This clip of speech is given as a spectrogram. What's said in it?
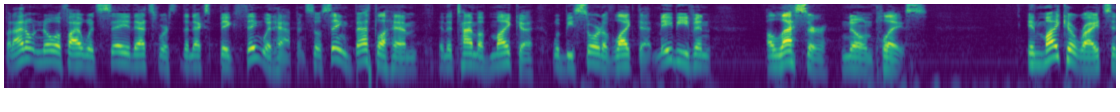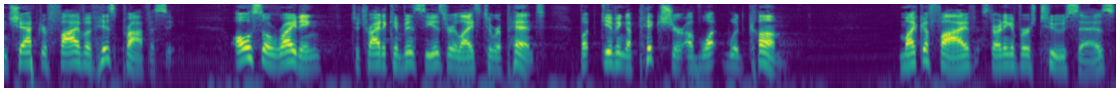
but I don't know if I would say that's where the next big thing would happen. So saying Bethlehem in the time of Micah would be sort of like that, maybe even a lesser known place. And Micah writes in chapter 5 of his prophecy, also writing to try to convince the Israelites to repent, but giving a picture of what would come. Micah 5, starting at verse 2, says,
